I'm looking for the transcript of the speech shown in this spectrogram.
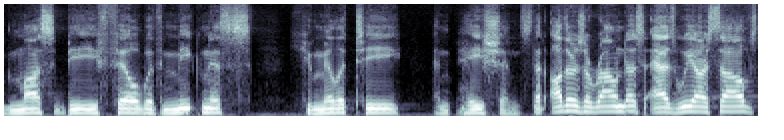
must be filled with meekness, humility, and patience. That others around us, as we ourselves,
